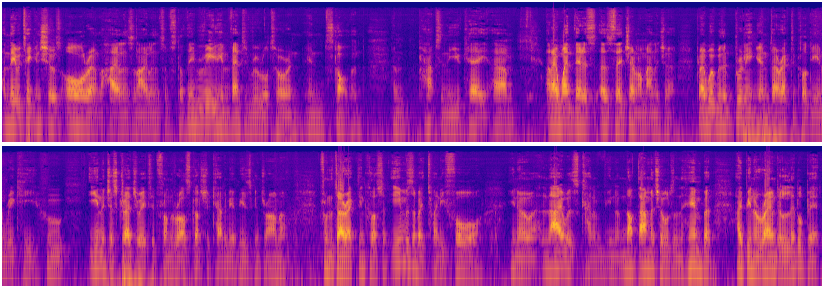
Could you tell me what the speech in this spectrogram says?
and they were taking shows all around the Highlands and Islands of Scotland. They really invented rural touring in Scotland, and perhaps in the UK. Um, and I went there as, as their general manager. But I worked with a brilliant young director called Ian Reekie, who Ian had just graduated from the Royal Scottish Academy of Music and Drama, from the directing course, and Ian was about 24 you know, and I was kind of, you know, not that much older than him, but I'd been around a little bit.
